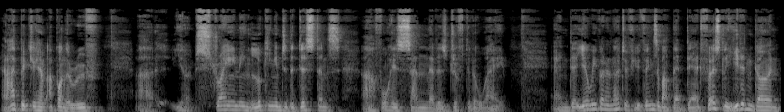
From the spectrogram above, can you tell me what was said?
and I picture him up on the roof, uh, you know, straining, looking into the distance uh, for his son that has drifted away. And, uh, you know, we got to note a few things about that dad. Firstly, he didn't go and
